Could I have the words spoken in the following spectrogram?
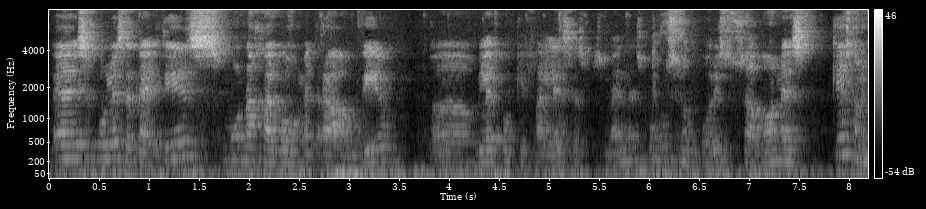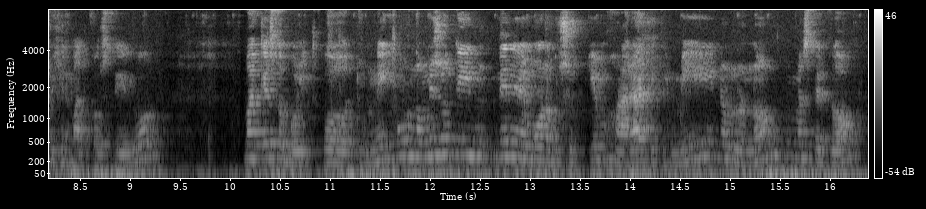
Ε, σε πολλές δεκαετίες, μονάχα εγώ μετράω δύο, ε, βλέπω κεφαλές ασπισμένες που έχουν συνοδοιπορήσει στους αγώνες και στον επιχειρηματικό στίβο, μα και στον πολιτικό του Νίκου. Νομίζω ότι δεν είναι μόνο προσωπική μου χαρά και τιμή, είναι ολονών που είμαστε εδώ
